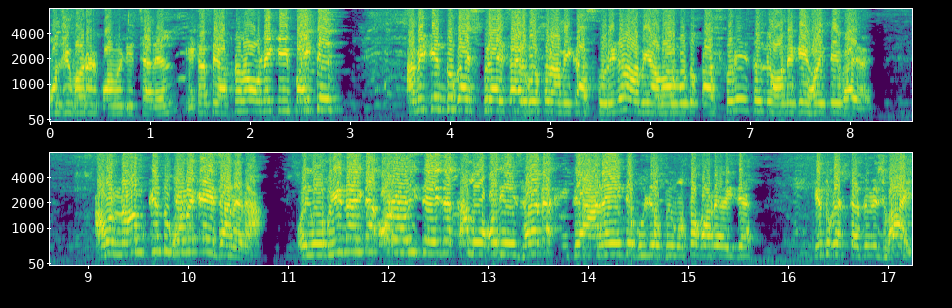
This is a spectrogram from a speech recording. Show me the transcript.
মজিবরের কমেডি চ্যানেল এটাতে আপনারা অনেকেই পাইতেন। আমি কিন্তু প্রায় চার বছর আমি কাজ করি না, আমি আমার মতো কাজ করি, এই অনেকেই ভাই আমার নাম কিন্তু অনেকেই জানে না। ওই অভিনয়টা করে যে, এই যে কালো করে ওই ছেলেটা কি আরে, এই যে বুঝবি মতো করে, ওই যে। কিন্তু একটা জিনিস ভাই,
